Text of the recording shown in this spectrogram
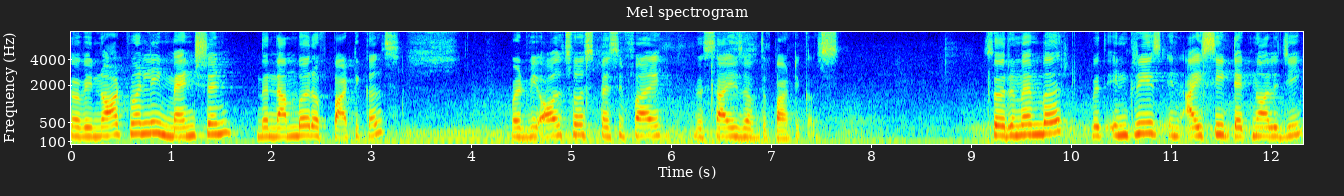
So, we not only mention the number of particles, but we also specify the size of the particles. So, remember with increase in IC technology,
